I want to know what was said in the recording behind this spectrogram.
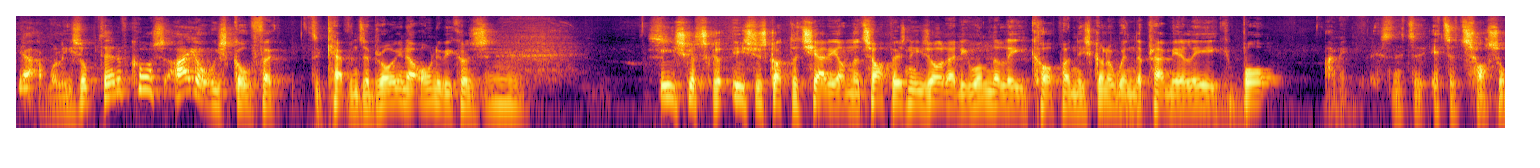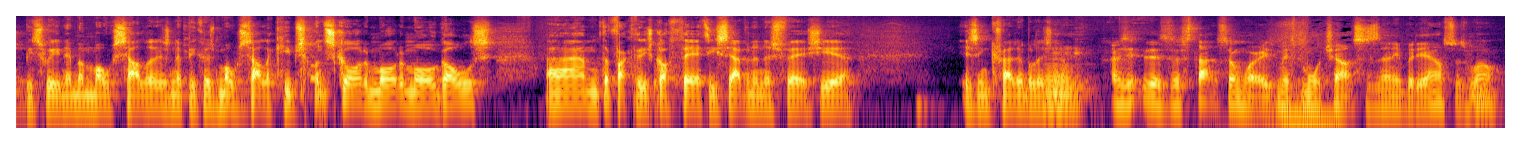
Yeah, well, he's up there, of course. I always go for Kevin De Bruyne not only because. Mm. He's just, he's just got the cherry on the top, isn't he? He's already won the League Cup and he's going to win the Premier League. But, I mean, isn't it? A, it's a toss up between him and Mo Salah, isn't it? Because Mo Salah keeps on scoring more and more goals. Um, the fact that he's got 37 in his first year is incredible, isn't? As it- There's a stat somewhere. He's missed more chances than anybody else as well,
